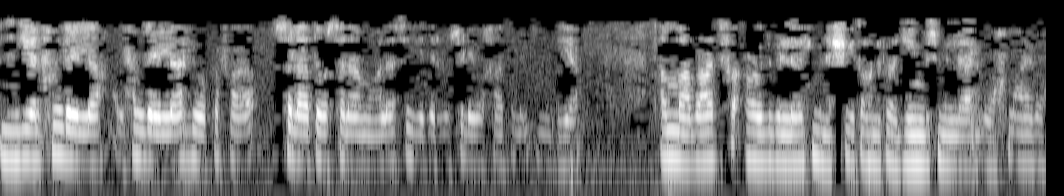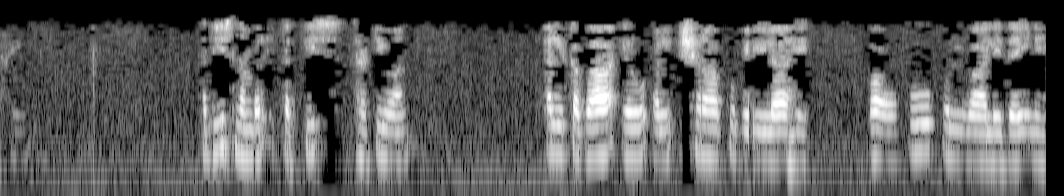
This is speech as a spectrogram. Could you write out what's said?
جی الحمد للہ الحمد للہ وقفا صلاۃ والسلام علی سید الرسل وخاتم الانبیاء. اما بعد، فاعوذ باللہ من الشیطان الرجیم، بسم اللہ الرحمن الرحیم. حدیث نمبر 31 31 الکبائر الاشراک باللہ وعقوق الوالدین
